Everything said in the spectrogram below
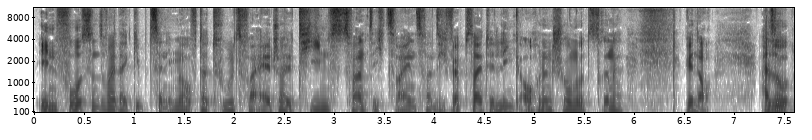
Infos und so weiter gibt's dann immer auf der Tools for Agile Teams 2022 Webseite. Link auch in den Shownotes drinne. Genau. Also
